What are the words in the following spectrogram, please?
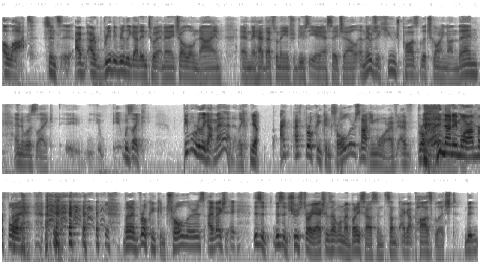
a lot since I, I really really got into it in NHL 09 and they had that's when they introduced the ASHL and there was a huge pause glitch going on then and it was like it, it was like people really got mad like Yep. I've, I've broken controllers not anymore I've, I've broken Not anymore. I'm reformed. but, I, I've broken controllers. I've actually eh, this is a, this is a true story. I actually was at one of my buddy's house and some I got pause glitched. The,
